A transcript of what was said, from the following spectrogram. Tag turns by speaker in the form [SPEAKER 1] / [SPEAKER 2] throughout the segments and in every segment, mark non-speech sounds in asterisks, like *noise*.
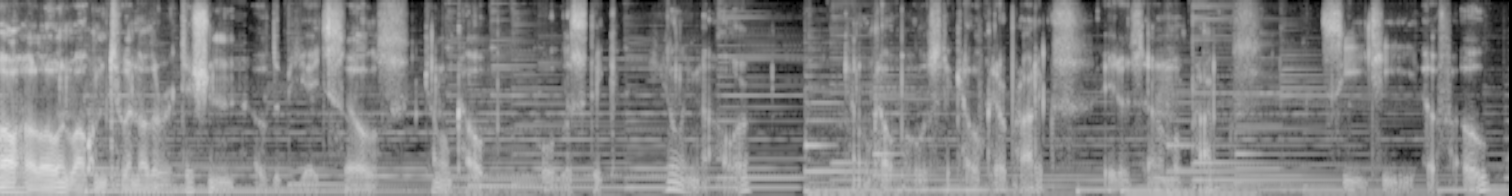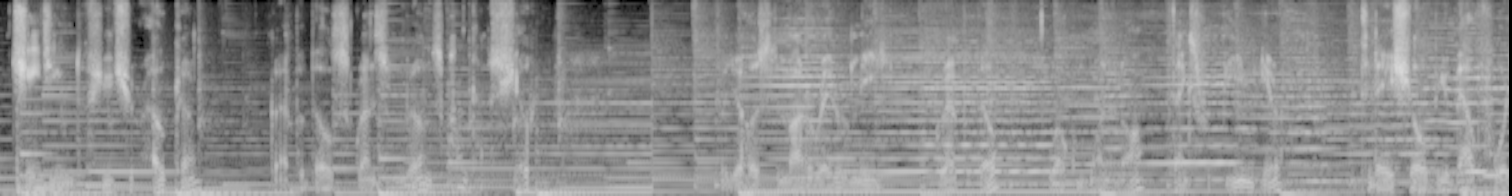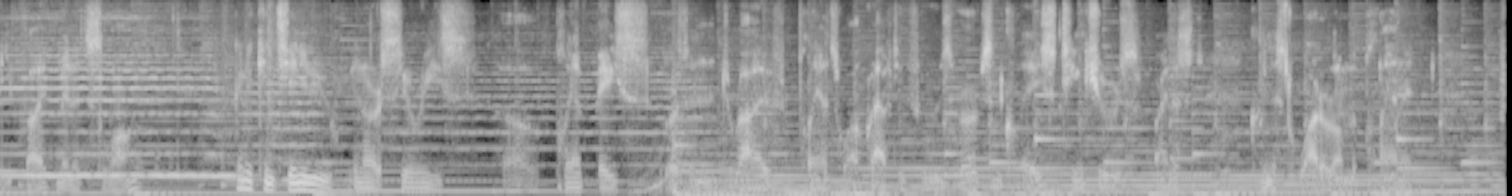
[SPEAKER 1] Well, hello and welcome to another edition of the BH Cells Kennel Kelp Holistic Healing Hour. Kennel Kelp Holistic Healthcare Products, Ada's Animal Products, CTFO, Changing the Future Outcome, Grandpa Bill's Grunts and Groans podcast show. With your host and moderator, me, Grandpa Bill. Welcome, one and all. Thanks for being here. Today's show will be about 45 minutes long. We're going to continue in our series of plant based, earthen derived plants, wild crafted foods, herbs and clays, tinctures, finest, cleanest water on the planet,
